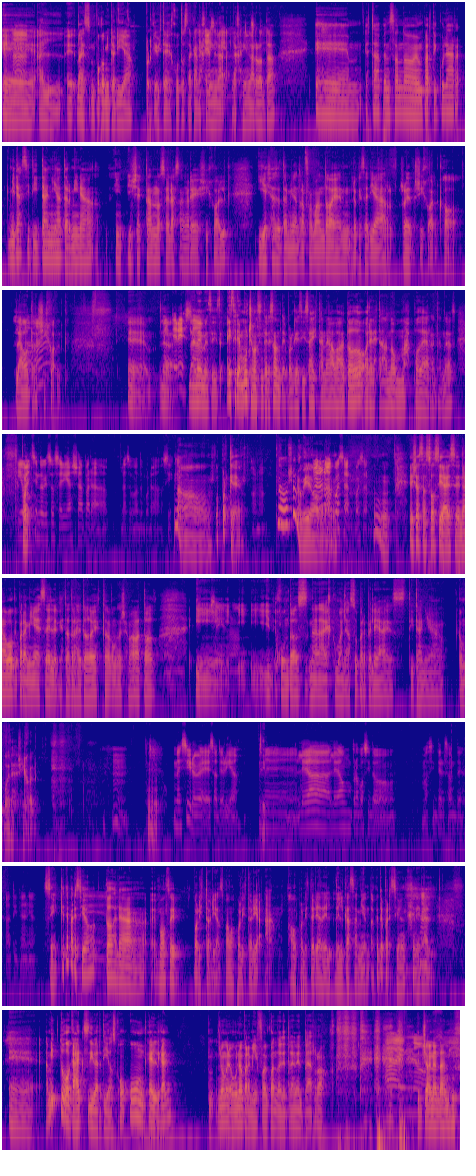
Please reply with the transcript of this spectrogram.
Eh, Ah. al- eh, es un poco mi teoría, porque viste, justo sacan la jeringa, la jeringa rota. Eh, estaba pensando en particular, mirá si Titania termina in- inyectándose la sangre de She-Hulk y ella se termina transformando en lo que sería Red She-Hulk o la otra Ah. She-Hulk. Eh, Me la, interesa. la Nemesis. Ahí sería mucho más interesante porque si sabes está todo, ahora le estás dando más poder, ¿entendés? Igual Por- siento que eso sería ya para la segunda temporada. Si es que- No, ¿por qué? ¿O no? Yo lo veo. Bueno, ahora. no, puede ser, puede ser. Mm. Ella se asocia a ese nabo que para mí es él el que está atrás de todo esto, como se llamaba Todd. Y, Sí, y- y juntos, nada, es como la super pelea, es Titania con poderes de She-Hulk. Mm. Me sirve esa teoría. Sí. Me- le, da, le da un propósito más interesante a Titania. Sí, ¿qué te pareció Eh. toda la... eh, Vamos a ir por historias, vamos por la historia A, vamos por la historia del, del casamiento. ¿Qué te pareció en general? Eh, a mí tuvo gags divertidos. Un, un- el gag número uno para mí fue cuando le traen el perro. Ay, no. Jonathan.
